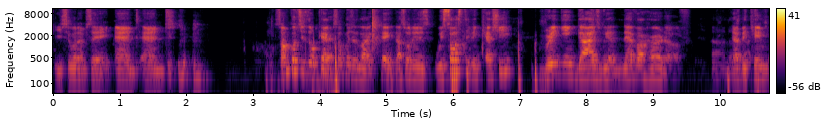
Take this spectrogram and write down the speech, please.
You see what I'm saying? And and some coaches don't care. Some coaches are like, hey, that's what it is. We saw Stephen Keshi bringing guys we had never heard of Uh, that became.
